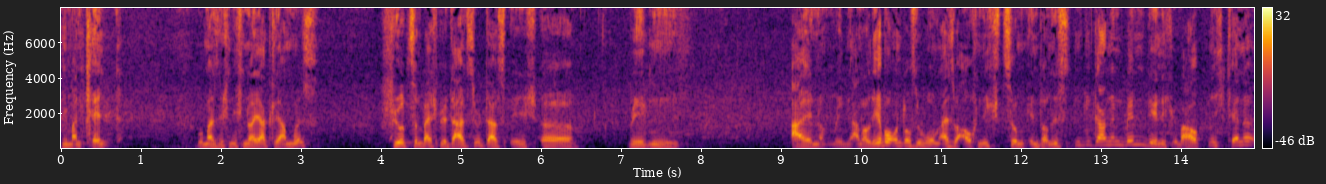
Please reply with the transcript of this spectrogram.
die man kennt, wo man sich nicht neu erklären muss. Führt zum Beispiel dazu, dass ich äh, wegen, einer, wegen einer Leberuntersuchung also auch nicht zum Internisten gegangen bin, den ich überhaupt nicht kenne,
